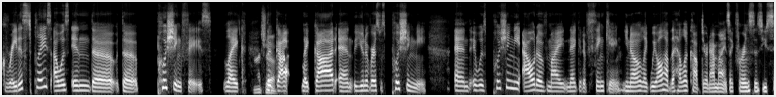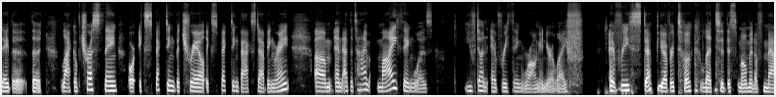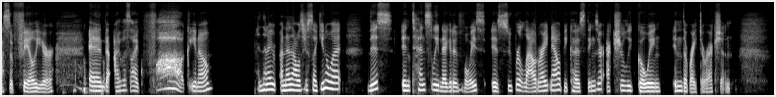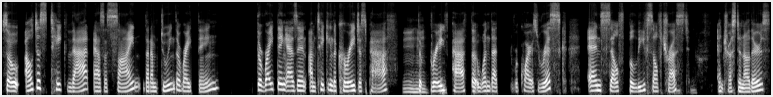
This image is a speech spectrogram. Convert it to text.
greatest place. I was in the the pushing phase, like the God, like God and the universe was pushing me, and it was pushing me out of my negative thinking. You know, like we all have the helicopter in our minds. Like for instance, you say the the lack of trust thing, or expecting betrayal, expecting backstabbing, right? Um, and at the time, my thing was, you've done everything wrong in your life. Every step you ever took led to this moment of massive failure. And I was like, fuck, you know? And then I and then I was just like, you know what? This intensely negative voice is super loud right now because things are actually going in the right direction. So I'll just take that as a sign that I'm doing the right thing. The right thing as in I'm taking the courageous path the Mhm. brave path, the one that requires risk and self belief, self trust, mm-hmm. and trust in others.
